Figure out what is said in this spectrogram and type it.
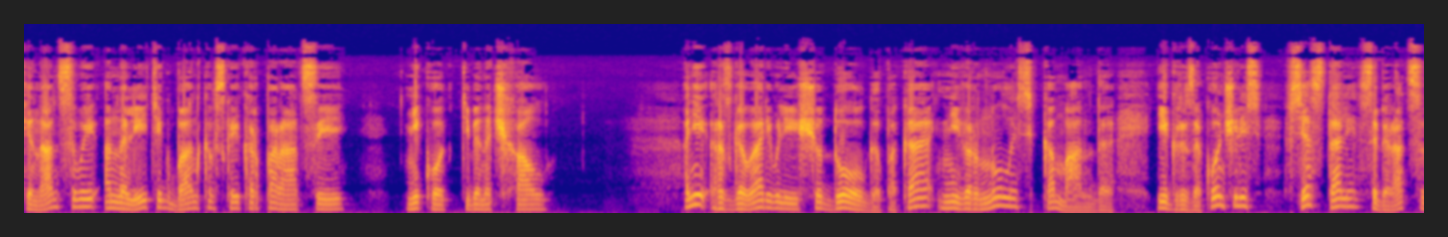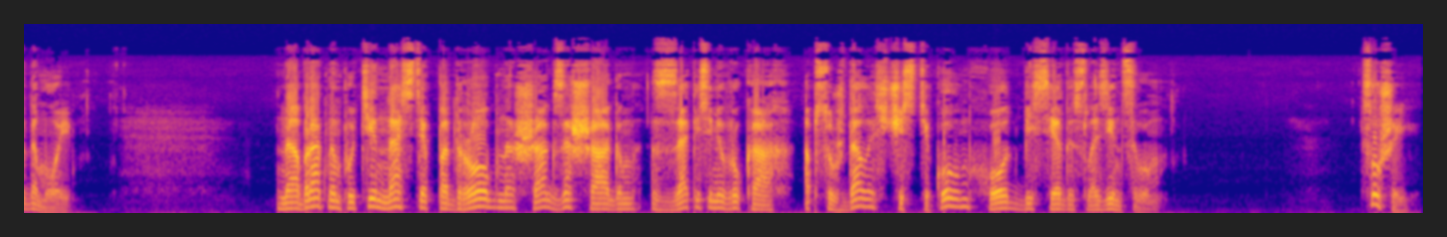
финансовый аналитик банковской корпорации. Не кот тебе начхал. Они разговаривали еще долго, пока не вернулась команда. Игры закончились, все стали собираться домой. На обратном пути Настя подробно, шаг за шагом, с записями в руках, обсуждала с Чистяковым ход беседы с Лозинцевым. «Слушай», —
